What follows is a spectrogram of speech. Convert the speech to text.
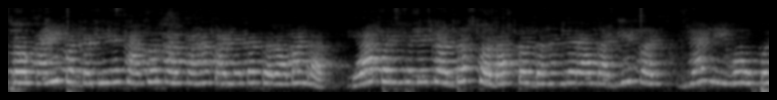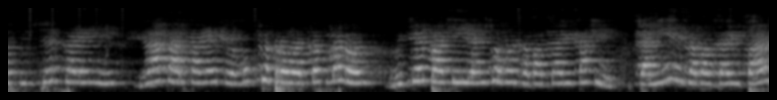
सहकारी पद्धतीने साखर कारखाना काढण्याचा ठराव मांडला. या परिषदेचे अध्यक्ष डॉक्टर धनंजयराव गाडगेकर यांनी व उपस्थित शेतकऱ्यांनी या कारखान्याचे मुख्य प्रवर्तक म्हणून विखे पाटील यांच्यावर जबाबदारी टाकली. त्यांनी ही जबाबदारी पार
